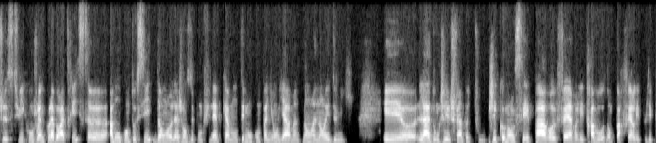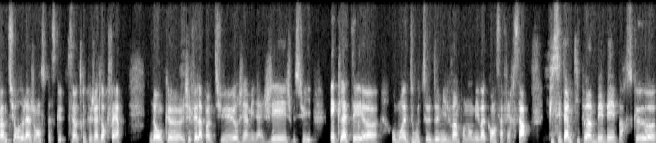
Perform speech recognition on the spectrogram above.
je suis conjointe collaboratrice euh, à mon compte aussi dans l'agence de pompes funèbres qu'a monté mon compagnon il y a maintenant un an et demi. Et euh, là, donc, je fais un peu de tout. J'ai commencé par euh, faire les travaux, donc par faire les, les peintures de l'agence, parce que c'est un truc que j'adore faire. Donc, j'ai fait la peinture, j'ai aménagé, je me suis éclatée au mois d'août 2020 pendant mes vacances à faire ça. Puis c'est un petit peu un bébé parce que euh,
